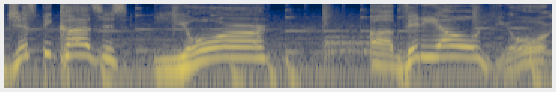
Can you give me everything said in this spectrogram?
just because it's your uh, video, your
